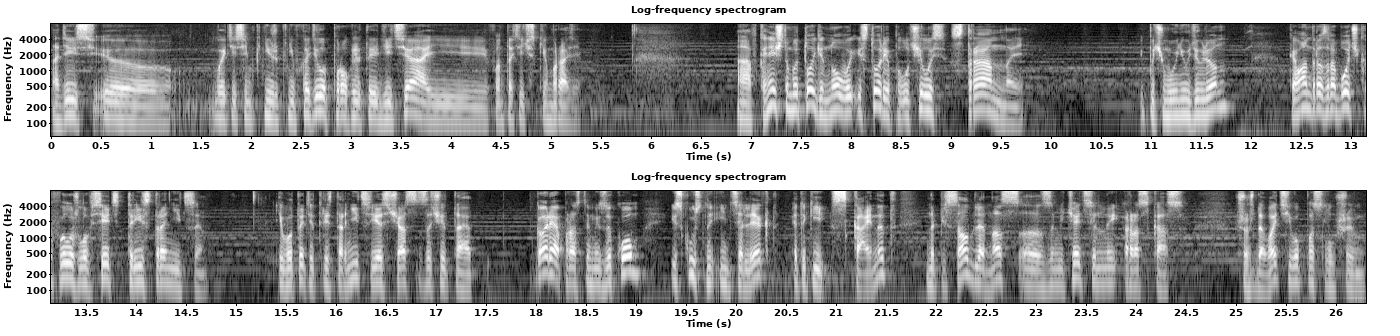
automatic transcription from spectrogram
Надеюсь, э, в эти семь книжек не входило «Проклятое дитя» и «Фантастические мрази». А в конечном итоге новая история получилась странной. И почему я не удивлен? Команда разработчиков выложила в сеть три страницы. И вот эти три страницы я сейчас зачитаю. Говоря простым языком, искусственный интеллект, этакий Skynet, написал для нас э, замечательный рассказ. Что ж, давайте его послушаем.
